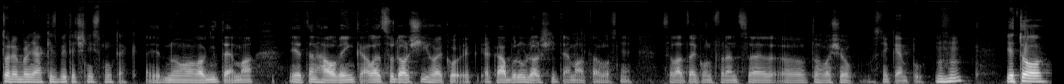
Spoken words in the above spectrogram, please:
to nebyl nějaký zbytečný smutek. Jedno hlavní téma je ten halving, ale co dalšího, jako, jak, jaká budou další témata vlastně celé té konference eh, toho vašeho vlastně kempu? Mm-hmm. Je to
